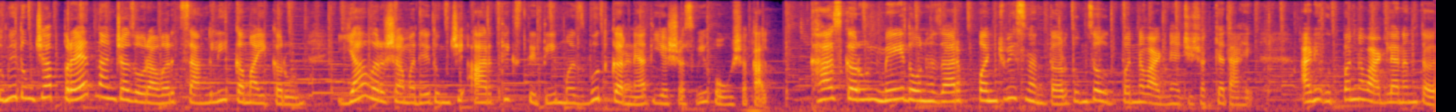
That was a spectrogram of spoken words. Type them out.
तुम्ही तुमच्या प्रयत्नांच्या जोरावर चांगली कमाई करून या वर्षामध्ये तुमची आर्थिक स्थिती मजबूत करण्यात यशस्वी होऊ शकाल. खास करून मे दोन हजार पंचवीस नंतर तुमचं उत्पन्न वाढण्याची शक्यता आहे. आणि उत्पन्न वाढल्यानंतर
